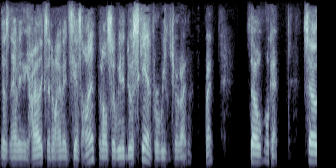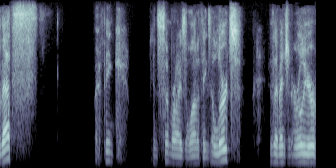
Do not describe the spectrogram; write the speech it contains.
It doesn't have anything highlighted because I don't have NCS on it, but also we didn't do a scan for a weekly chart either, right? So, okay. So that's, I think, can summarize a lot of things. Alerts, as I mentioned earlier,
